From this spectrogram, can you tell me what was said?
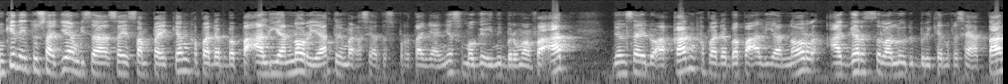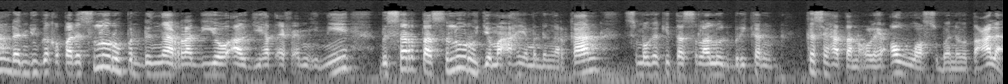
Mungkin itu saja yang bisa saya sampaikan kepada Bapak Alianor ya. Terima kasih atas pertanyaannya. Semoga ini bermanfaat dan saya doakan kepada Bapak Alianor agar selalu diberikan kesehatan dan juga kepada seluruh pendengar radio Al Jihad FM ini beserta seluruh jemaah yang mendengarkan semoga kita selalu diberikan kesehatan oleh Allah Subhanahu wa taala.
